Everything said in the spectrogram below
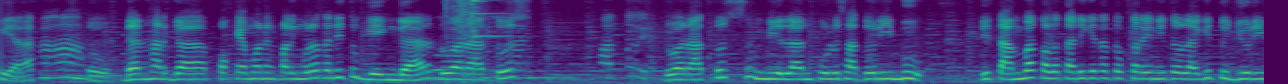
ya? Heeh. tuh. Dan harga Pokemon yang paling murah tadi tuh Gengar 200 Satu ya. 291.000 ditambah kalau tadi kita tukerin itu lagi 7.000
